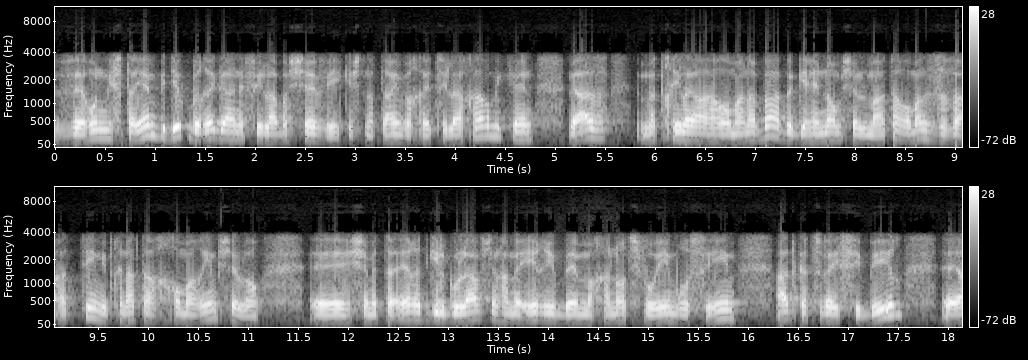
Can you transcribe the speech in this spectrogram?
והוא מסתיים בדיוק ברגע הנפילה בשבי, כשנתיים וחצי לאחר מכן, ואז מתחיל הרומן הבא בגיהנום של מטה, רומן זוועתי מבחינת החומרים שלו, אה, שמתאר את גלגוליו של המאירי במחנות שבויים רוסיים עד קצווי סיביר, אה,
